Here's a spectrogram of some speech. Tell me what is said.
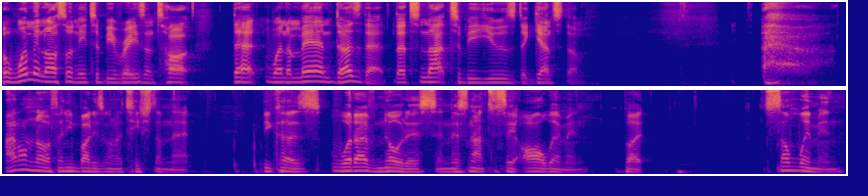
but women also need to be raised and taught that when a man does that, that's not to be used against them. I don't know if anybody's going to teach them that because what I've noticed, and it's not to say all women, but some women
